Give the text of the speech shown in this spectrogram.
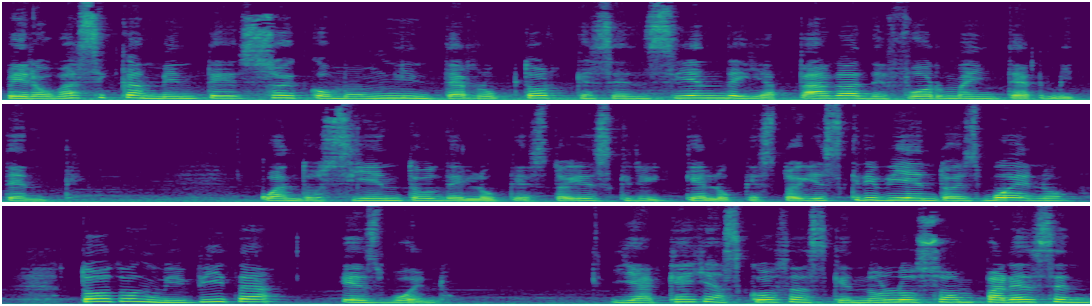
pero básicamente soy como un interruptor que se enciende y apaga de forma intermitente. Cuando siento de lo que estoy que lo que estoy escribiendo es bueno, todo en mi vida es bueno. Y aquellas cosas que no lo son parecen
